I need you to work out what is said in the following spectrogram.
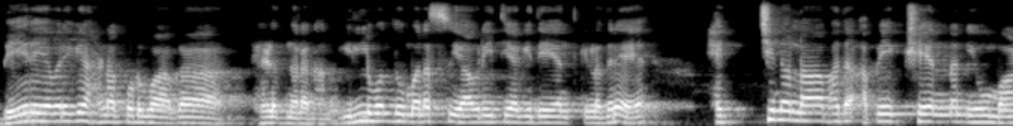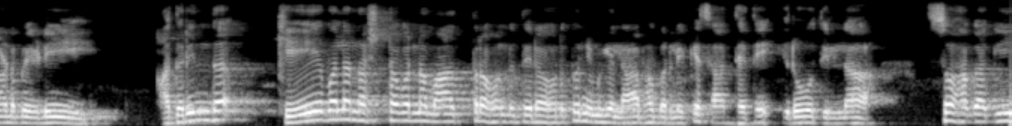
ಬೇರೆಯವರಿಗೆ ಹಣ ಕೊಡುವಾಗ ಹೇಳಿದ್ನಲ್ಲ ನಾನು, ಇಲ್ಲಿ ಒಂದು ಮನಸ್ಸು ಯಾವ ರೀತಿಯಾಗಿದೆ ಅಂತ ಕೇಳಿದ್ರೆ ಹೆಚ್ಚಿನ ಲಾಭದ ಅಪೇಕ್ಷೆಯನ್ನು ನೀವು ಮಾಡಬೇಡಿ. ಅದರಿಂದ ಕೇವಲ ನಷ್ಟವನ್ನು ಮಾತ್ರ ಹೊಂದುತ್ತೀರ ಹೊರತು ನಿಮಗೆ ಲಾಭ ಬರಲಿಕ್ಕೆ ಸಾಧ್ಯತೆ ಇರೋದಿಲ್ಲ. ಸೊ ಹಾಗಾಗಿ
